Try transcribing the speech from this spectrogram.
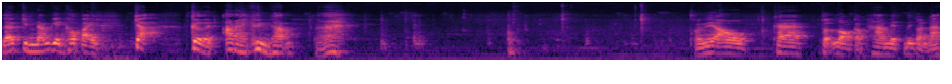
แล้วกินน้ำเย็นเข้าไป จะเกิดอะไรขึ้นครับอะตอนนี้เอา แค่ทดลองกับ5เม็ดนึงก่อนนะ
